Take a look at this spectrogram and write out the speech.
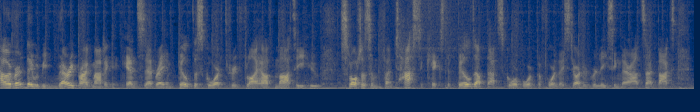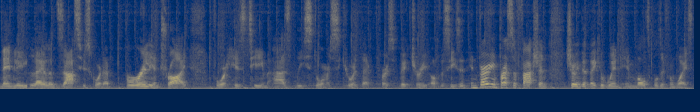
However, they would be very pragmatic against Zebre and built the score through fly half Matthee, who slotted some fantastic kicks to build up that scoreboard before they started releasing their outside backs, namely Leolin Zas, who scored a brilliant try for his team as the Stormers secured their first victory of the season in very impressive fashion, showing that they can win in multiple different ways.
